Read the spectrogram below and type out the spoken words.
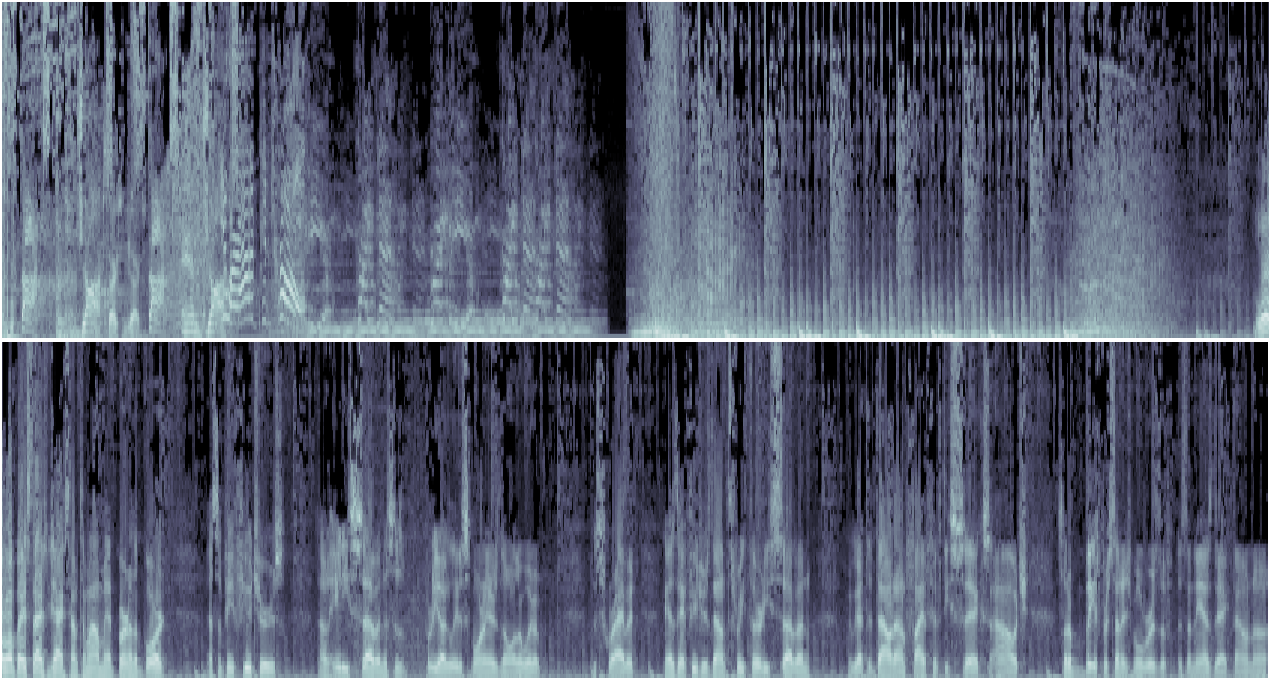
Stocks, jocks, Stocks and jocks. stocks and You are out of control. Here, right now, right here, right now, right now. Hello, Hope Stocks and Jocks. I'm Tom Allen, Matt Burn on the board. S&P futures down 87. This is pretty ugly this morning. There's no other way to describe it. Nasdaq futures down 337. We've got the Dow down 556. Ouch. So the biggest percentage mover is the, is the Nasdaq down uh,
